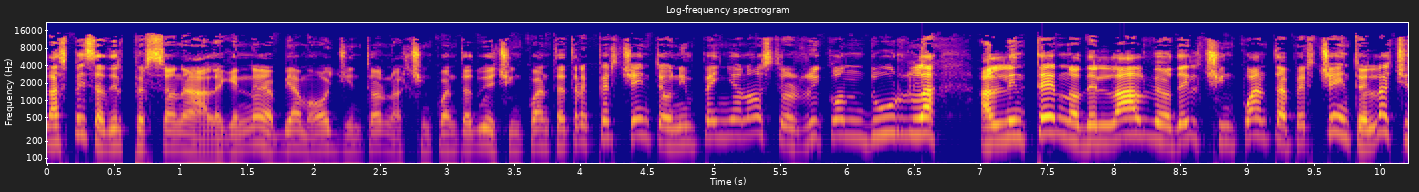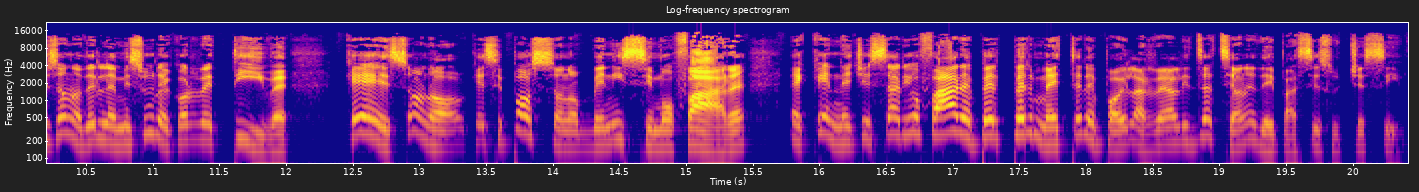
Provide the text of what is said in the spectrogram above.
la spesa del personale, che noi abbiamo oggi intorno al 52-53%, è un impegno nostro ricondurla all'interno dell'alveo del 50% e là ci sono delle misure correttive che, sono, che si possono benissimo fare e che è necessario fare per permettere poi la realizzazione dei passi successivi.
